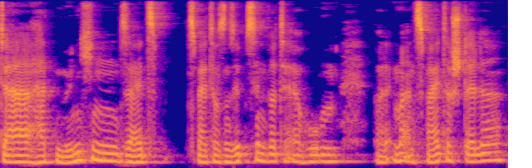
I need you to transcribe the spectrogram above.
da hat München seit 2017 wird er erhoben, war immer an zweiter Stelle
